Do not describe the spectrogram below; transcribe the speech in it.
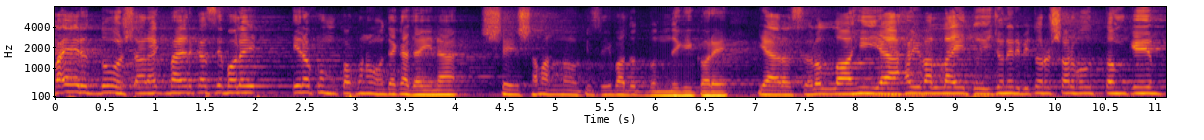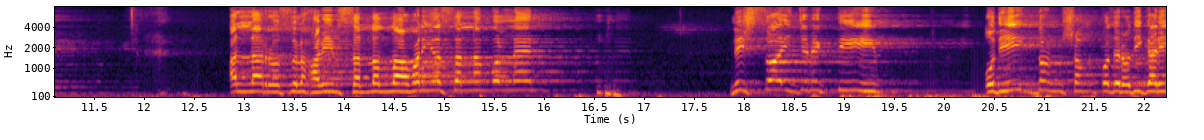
ভাইয়ের দোষ আর এক ভাইয়ের কাছে বলে, এরকম কখনো দেখা যায় না। সে সামান্য কিছু ইবাদত বন্দেগি করে। ইয়া রাসূলুল্লাহি, ইয়া হাবিবাল্লাহ দুইজনের ভিতর সর্বোত্তমকে আল্লাহ রসুল হাবিব সাল্লাল্লাহু আলাইহি ওয়াসাল্লাম বললেন, নিশ্চয় যে ব্যক্তি অধিক ধন সম্পদের অধিকারী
